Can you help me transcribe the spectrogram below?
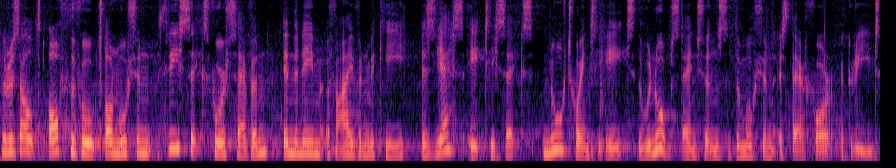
The result of the vote on motion 3647 in the name of Ivan McKee is yes 86, no 28. There were no abstentions. The motion is therefore agreed.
